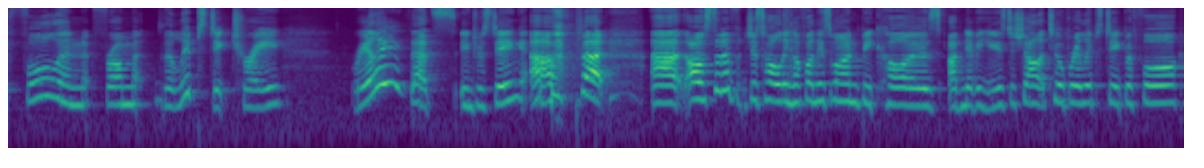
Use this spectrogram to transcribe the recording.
fallen from the lipstick tree. Really? That's interesting. Uh, but uh, I was sort of just holding off on this one because I've never used a Charlotte Tilbury lipstick before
